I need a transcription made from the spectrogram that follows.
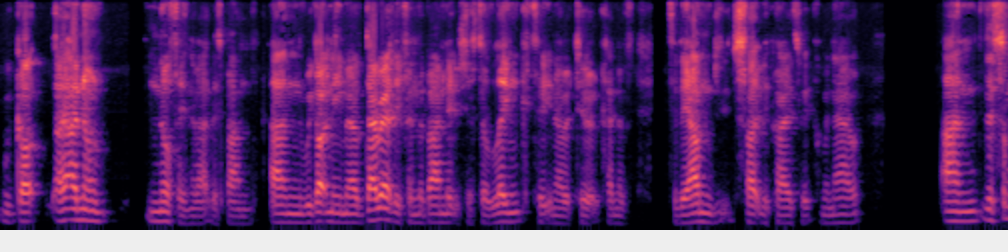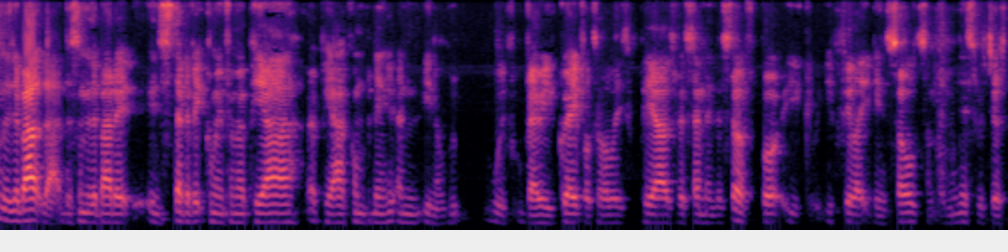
we got. I, I know nothing about this band, and we got an email directly from the band. It was just a link to you know to kind of to the album slightly prior to it coming out. And there's something about that. There's something about it instead of it coming from a PR a PR company, and you know we're very grateful to all these PRs for sending the stuff, but you, you feel like you've been sold something. And this was just,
